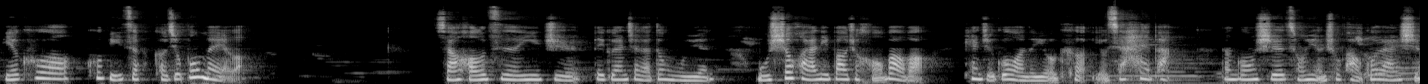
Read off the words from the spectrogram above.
别哭哦，哭鼻子可就不美了。小猴子一直被关在了动物园，母狮怀里抱着猴宝宝，看着过往的游客，有些害怕。当公狮从远处跑过来时，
